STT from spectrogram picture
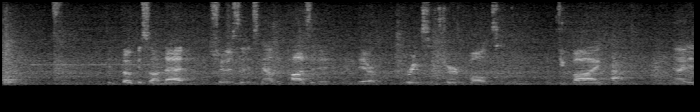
you can focus on that. It shows that it's now deposited in their Brinks Insured Vault Dubai, United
